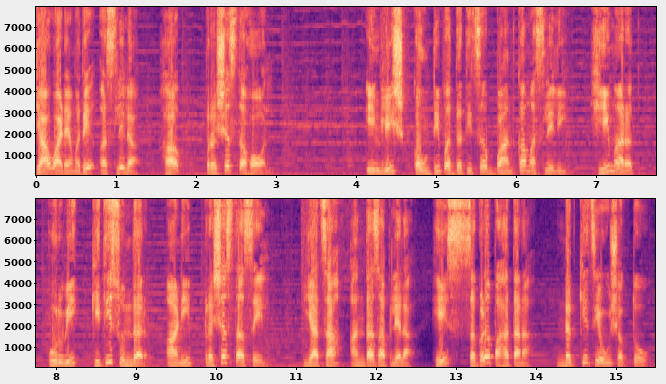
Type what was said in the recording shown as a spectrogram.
या वाड्यामध्ये असलेला हा प्रशस्त हॉल. इंग्लिश कौंटी पद्धतीचं बांधकाम असलेली ही इमारत पूर्वी किती सुंदर आणि प्रशस्त असेल याचा अंदाज आपल्याला हे सगळं पाहताना नक्कीच येऊ शकतो.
